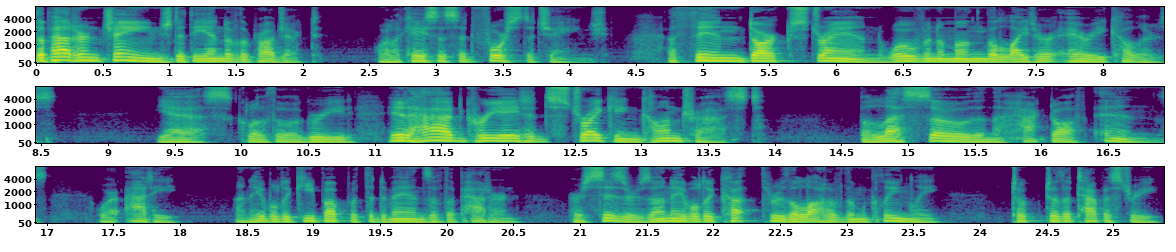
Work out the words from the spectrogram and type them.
The pattern changed at the end of the project, or Lachesis had forced a change, a thin, dark strand woven among the lighter, airy colors. Yes, Clotho agreed, it had created striking contrast, but less so than the hacked off ends where Atty, unable to keep up with the demands of the pattern, her scissors unable to cut through the lot of them cleanly, took to the tapestry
